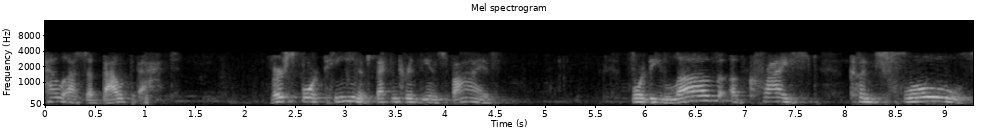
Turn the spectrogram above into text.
tell us about that? Verse 14 of 2 Corinthians 5, For the love of Christ controls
